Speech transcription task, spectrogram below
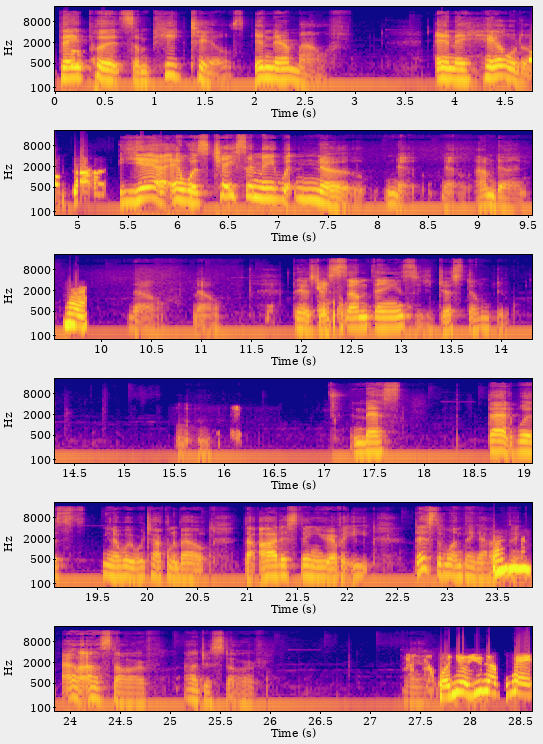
they put some pigtails in their mouth and they held them. God. Yeah, and was chasing me with no, no, no, I'm done. Hmm. No, no. There's just some things you just don't do. Mm-mm. And that's that was you know we were talking about the oddest thing you ever eat. That's the one thing I don't think I'll, I'll starve. I'll just starve. Yeah. Well, you you never had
